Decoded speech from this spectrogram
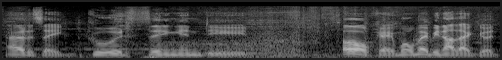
That is a good thing indeed. Oh, okay. Well, maybe not that good.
